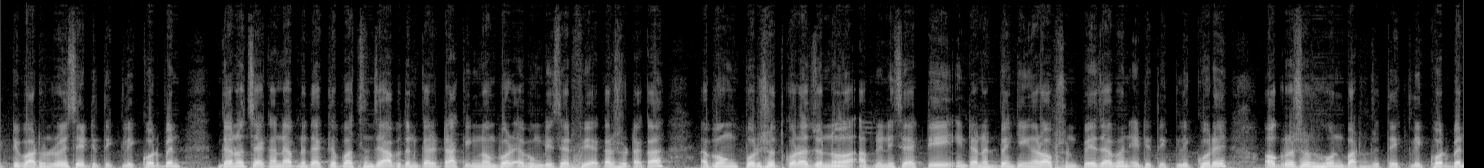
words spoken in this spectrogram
একটি বাটন রয়েছে, এটিতে ক্লিক করবেন। দেন হচ্ছে এখানে আপনি দেখতে পাচ্ছেন যে আবেদনকারী ট্র্যাকিং নম্বর এবং ডিসিআর ফি এগারোশো টাকা এবং পরিশোধ করার জন্য আপনি নিচে একটি ইন্টারনেট ব্যাংকিংয়ের অপশন পেয়ে যাবেন, এটিতে ক্লিক করে অগ্রসর হন বাটনটিতে ক্লিক করবেন।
